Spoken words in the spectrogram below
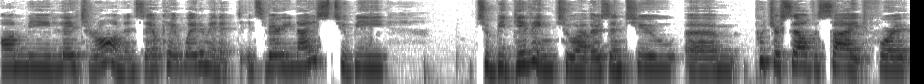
on me later on and say okay wait a minute it's very nice to be to be giving to others and to um, put yourself aside for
